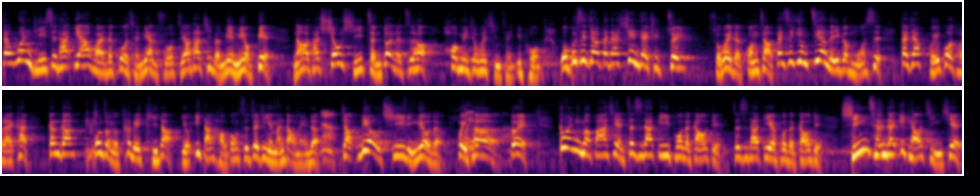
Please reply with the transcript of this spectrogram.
但问题是它压回来的过程量缩，只要它基本面没有变，然后它休息整顿了之后，后面就会形成一波。我不是叫大家现在去追。所谓的光照，但是用这样的一个模式，大家回过头来看，刚刚翁总有特别提到，有一档好公司最近也蛮倒霉的，嗯，叫六七零六的惠特，对，各位你有没有发现，这是它第一波的高点，这是它第二波的高点形成的一条颈线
